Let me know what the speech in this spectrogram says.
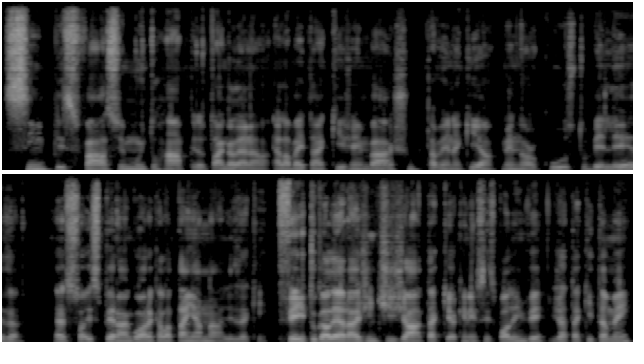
Simples, fácil e muito rápido, tá, galera? Ela vai estar tá aqui já embaixo, tá vendo aqui, ó? Menor custo, beleza. É só esperar agora que ela tá em análise aqui. Feito, galera, a gente já tá aqui, ó, que nem vocês podem ver, já tá aqui também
